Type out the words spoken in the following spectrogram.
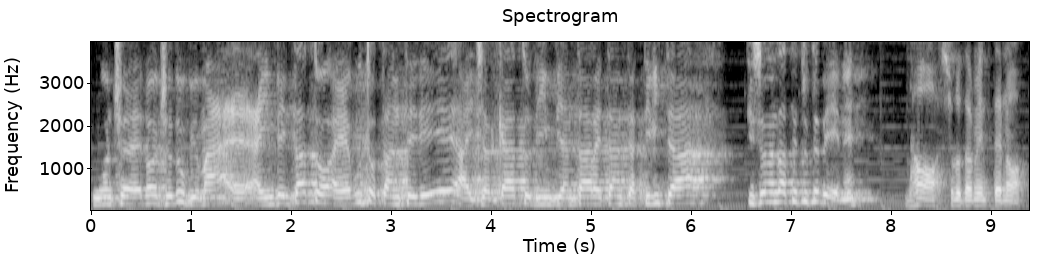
Non c'è, non c'è dubbio, ma eh, hai inventato, hai avuto tante idee, hai cercato di impiantare tante attività, ti sono andate tutte bene? No, assolutamente no.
